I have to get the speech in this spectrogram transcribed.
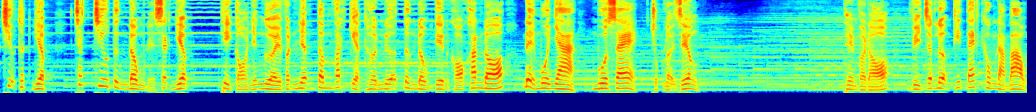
chịu thất nghiệp, chắt chiêu từng đồng để xét nghiệm, thì có những người vẫn nhận tâm vắt kiệt hơn nữa từng đồng tiền khó khăn đó để mua nhà, mua xe, trục lợi riêng. Thêm vào đó, vì chất lượng kit test không đảm bảo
